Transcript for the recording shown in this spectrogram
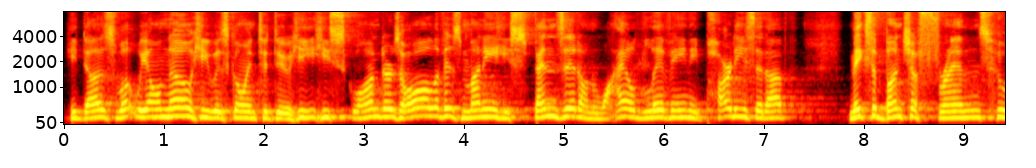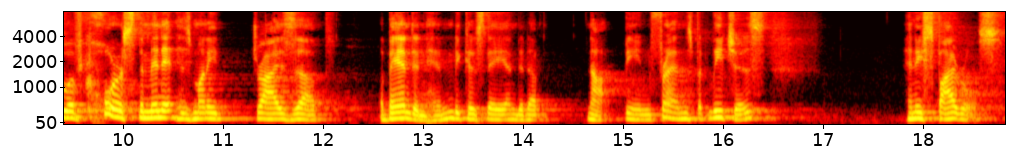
he does what we all know he was going to do. He, he squanders all of his money, he spends it on wild living, he parties it up, makes a bunch of friends who, of course, the minute his money dries up, abandon him because they ended up not being friends, but leeches. And he spirals.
